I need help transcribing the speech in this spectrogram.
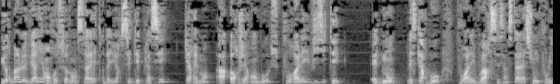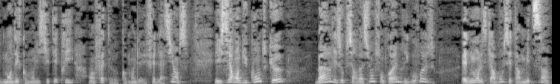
Urbain Le Verrier, en recevant sa lettre, d'ailleurs, s'est déplacé carrément à Orgère-en-Beauce pour aller visiter Edmond Lescarbot, pour aller voir ses installations, pour lui demander comment il s'y était pris, en fait, euh, comment il avait fait de la science. Et il s'est rendu compte que ben, les observations sont quand même rigoureuses. Edmond Lescarbot, c'est un médecin.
